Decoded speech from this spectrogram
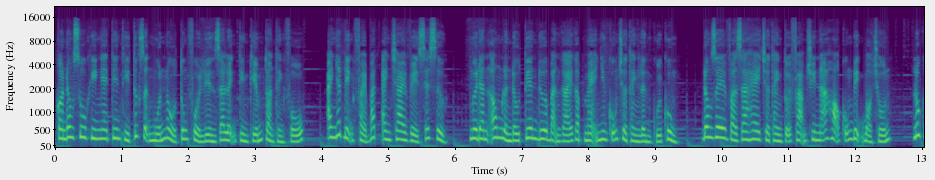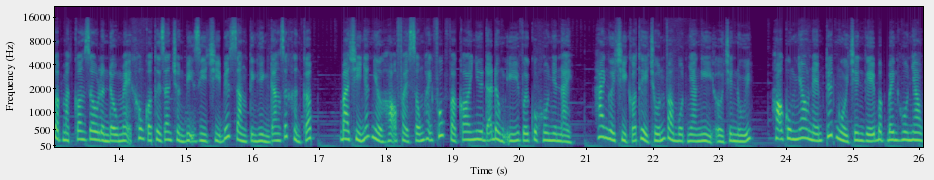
Còn Đông Su khi nghe tin thì tức giận muốn nổ tung phổi liền ra lệnh tìm kiếm toàn thành phố. Anh nhất định phải bắt anh trai về xét xử. Người đàn ông lần đầu tiên đưa bạn gái gặp mẹ nhưng cũng trở thành lần cuối cùng. Đông Dê và Gia He trở thành tội phạm truy nã, họ cũng định bỏ trốn. Lúc gặp mặt con dâu lần đầu mẹ không có thời gian chuẩn bị gì, chỉ biết rằng tình hình đang rất khẩn cấp. Bà chỉ nhắc nhở họ phải sống hạnh phúc và coi như đã đồng ý với cuộc hôn nhân này. Hai người chỉ có thể trốn vào một nhà nghỉ ở trên núi. Họ cùng nhau ném tuyết ngồi trên ghế bập bênh hôn nhau.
